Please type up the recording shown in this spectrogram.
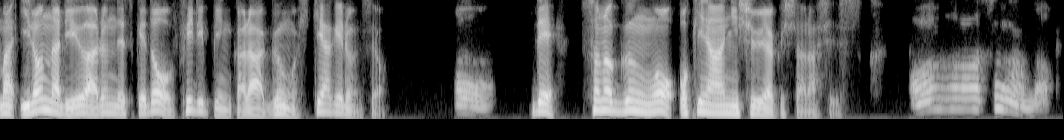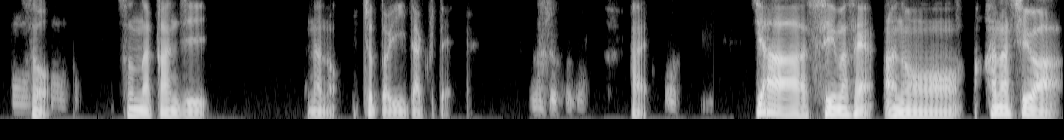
まあ、いろんな理由あるんですけど、フィリピンから軍を引き上げるんですよ。うんで、その軍を沖縄に集約したらしいです。ああ、そうなんだ。そそんな感じなの。ちょっと言いたくて。うん。なるほど。じゃあ、すいません。あのー話は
